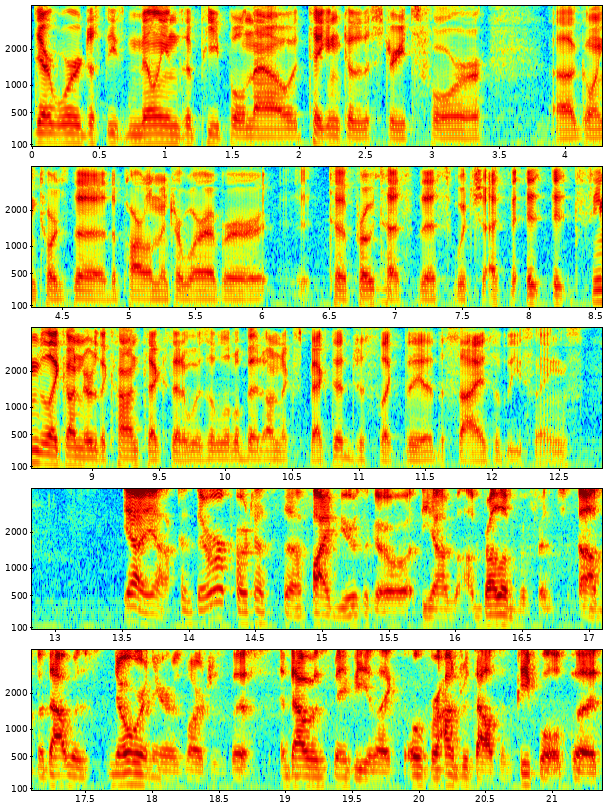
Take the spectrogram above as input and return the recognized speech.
there were just these millions of people now taking to the streets for uh, going towards the the parliament or wherever uh, to protest this which i think it, it seemed like under the context that it was a little bit unexpected just like the the size of these things yeah, yeah. Because there were protests uh, five years ago, the um, umbrella movement, um, but that was nowhere near as large as this, and that was maybe like over hundred thousand people. But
